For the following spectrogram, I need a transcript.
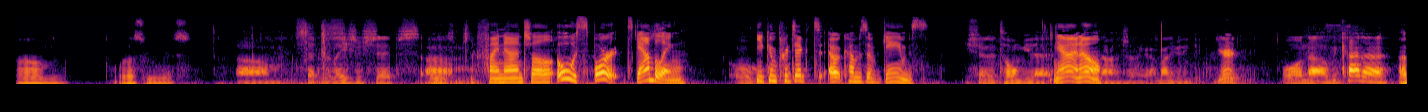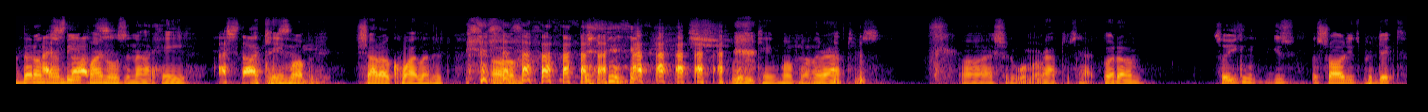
Um, what else do we miss? Um, you said relationships. Um, Financial. Oh, sports, gambling. Oh, You can predict outcomes of games. you shouldn't have told me that. Yeah, I know. No, I'm joking. I'm not even. Get, you're. Well, no. We kind of. I bet on I the NBA stopped- Finals, and I hey, I stopped. I stopped. came up. recently. Shout out Kawhi Leonard. Um, really came up on the Raptors. Uh, I should have worn my Raptors hat, but um, so you can use astrology to predict.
